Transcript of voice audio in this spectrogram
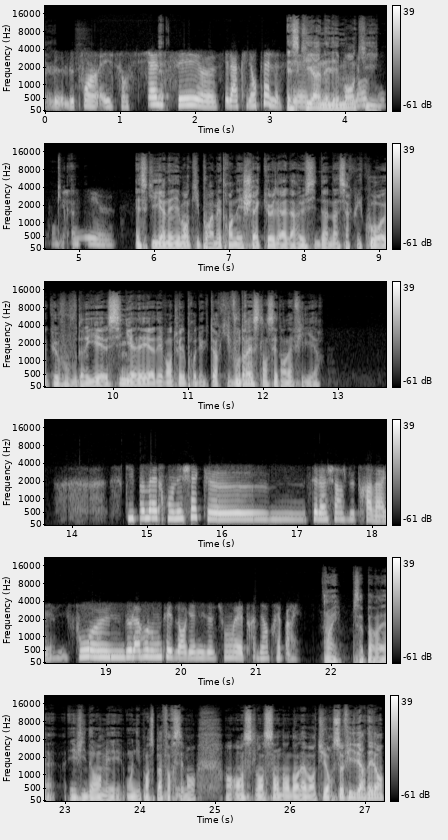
le, point essentiel, c'est, euh, c'est la clientèle. Est-ce qu'il y a un élément qui, euh, est-ce qu'il y a un élément qui pourrait mettre en échec la, la réussite d'un, circuit court que vous voudriez signaler à d'éventuels producteurs qui voudraient se lancer dans la filière? Ce qui peut mettre en échec, c'est la charge de travail. Il faut de la volonté de l'organisation et être bien préparé. Oui, ça paraît évident, mais on n'y pense pas forcément en, se lançant dans, l'aventure. Sophie de Verdelan,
